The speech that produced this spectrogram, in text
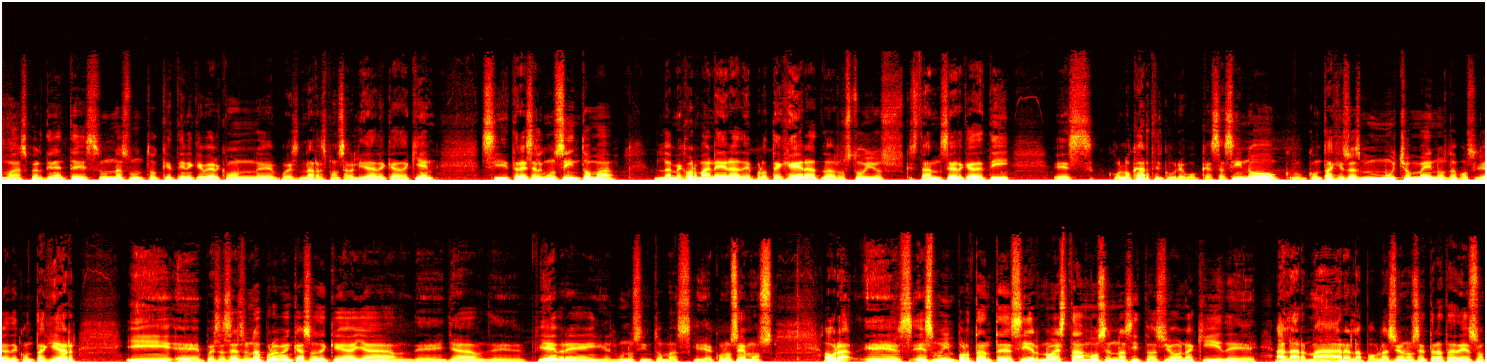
más pertinente, es un asunto que tiene que ver con pues la responsabilidad de cada quien. Si traes algún síntoma, la mejor manera de proteger a los tuyos que están cerca de ti es colocarte el cubrebocas. Así no contagias, eso es mucho menos la posibilidad de contagiar. Y eh, pues hacerse una prueba en caso de que haya de, ya de fiebre y algunos síntomas que ya conocemos. Ahora, es, es muy importante decir, no estamos en una situación aquí de alarmar a la población, no se trata de eso.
